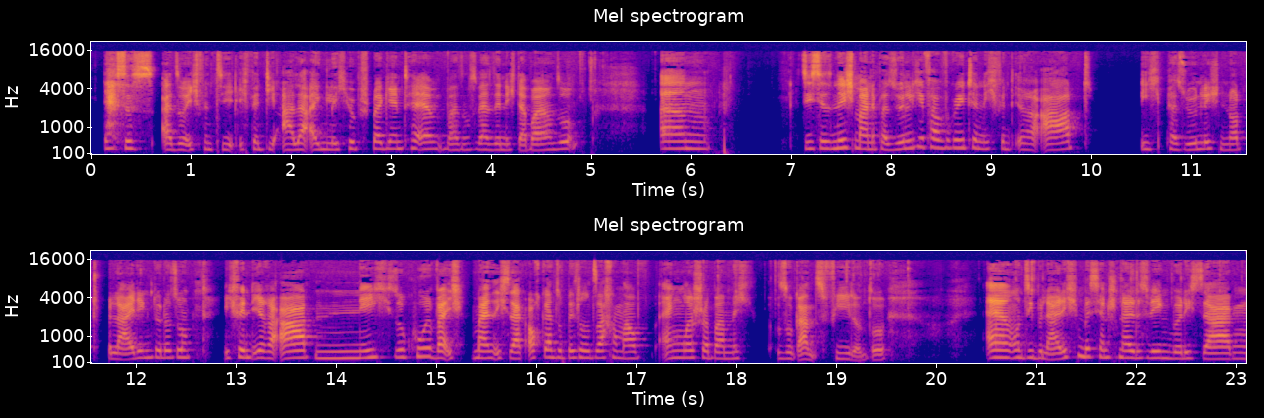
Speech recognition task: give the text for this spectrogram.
das ist, also ich finde sie, ich finde die alle eigentlich hübsch bei GNTM, weil sonst wären sie nicht dabei und so. Ähm, sie ist jetzt nicht meine persönliche Favoritin. Ich finde ihre Art, ich persönlich, not beleidigend oder so. Ich finde ihre Art nicht so cool, weil ich meine, ich sage auch gern so ein bisschen Sachen auf Englisch, aber nicht so ganz viel und so. Ähm, und sie beleidigt ein bisschen schnell, deswegen würde ich sagen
